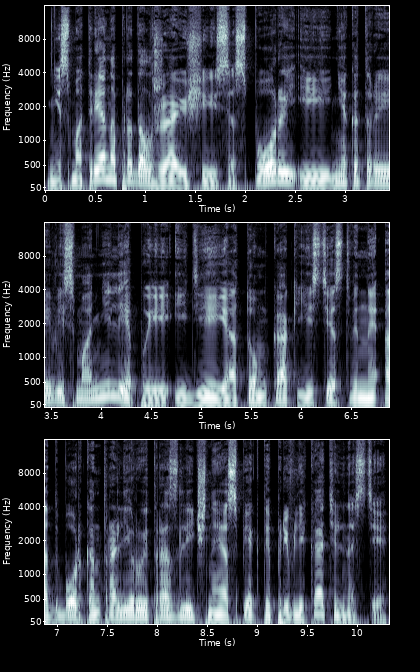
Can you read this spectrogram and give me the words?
Несмотря на продолжающиеся споры и некоторые весьма нелепые идеи о том, как естественный отбор контролирует различные аспекты привлекательности,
